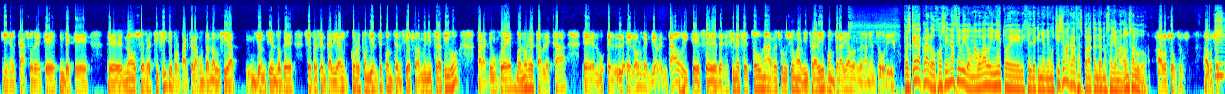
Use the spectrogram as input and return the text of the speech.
y en el caso de que de que eh, no se rectifique por parte de la Junta de Andalucía, yo entiendo que se presentaría el correspondiente contencioso administrativo para que un juez, bueno, restablezca el, el, orden violentado y que se deje sin efecto una resolución arbitraria y contraria al ordenamiento jurídico. Pues queda claro. José Ignacio Bidón, abogado y nieto de Vigil de Quiñones, muchísimas gracias por atendernos a llamada. Un saludo. A vosotros, a vosotros.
